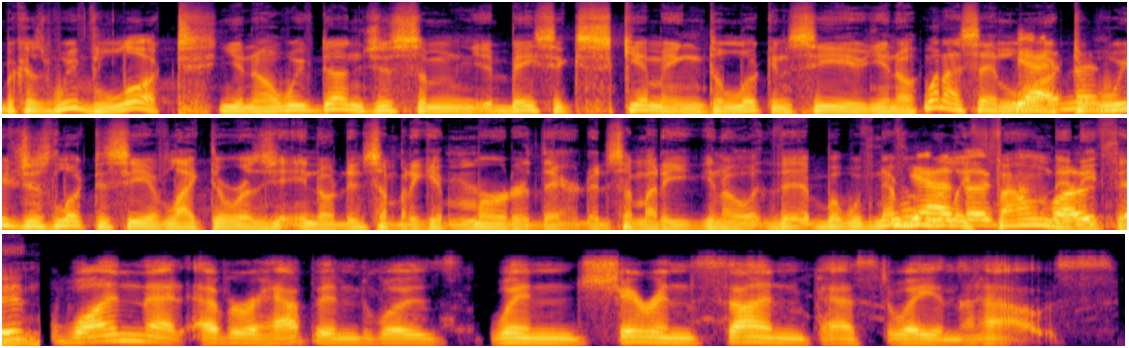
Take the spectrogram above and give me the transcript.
because we've looked, you know, we've done just some basic skimming to look and see, you know, when I say looked, and then- we've just looked to see if like there was, you know, did somebody get murdered there? Did somebody, you know, the, but we've never yeah, really found anything. one that ever happened was when Sharon's son passed away in the house.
